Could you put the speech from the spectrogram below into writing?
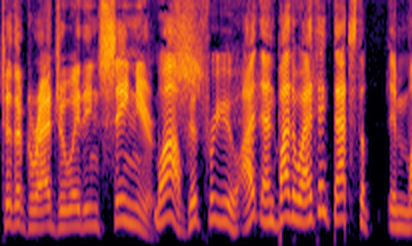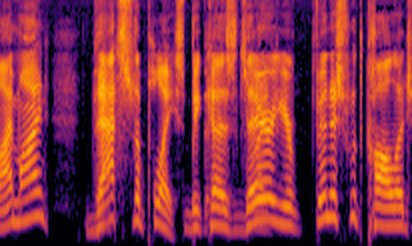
to the graduating seniors. Wow, good for you. I, and by the way, I think that's the in my mind, that's, That's- the place because that's there right. you're finished with college,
